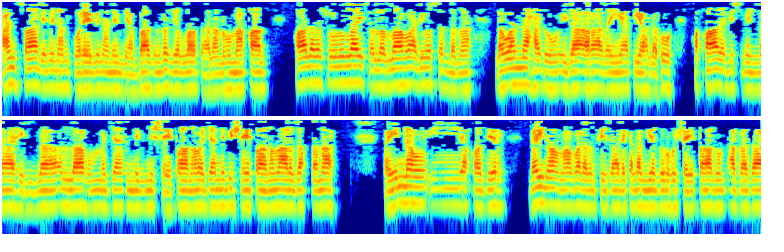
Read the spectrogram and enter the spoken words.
عن صالم عن قريب عن ابن عباس رضي الله تعالى عنهما قال قال رسول الله صلى الله عليه وسلم لو أن أحدهم إذا أراد أن يأتي أهله فقال بسم الله الله اللهم جنبني الشيطان وجنب الشيطان ما رزقتنا فإنه إن يقدر بينهما ولد في ذلك لم يضره شيطان أبدا۔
